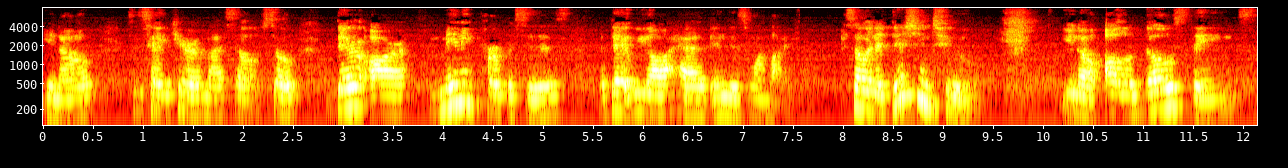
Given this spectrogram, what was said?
you know, to take care of myself. So there are many purposes that we all have in this one life. So in addition to, you know, all of those things,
